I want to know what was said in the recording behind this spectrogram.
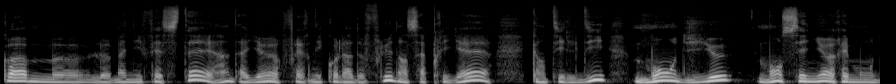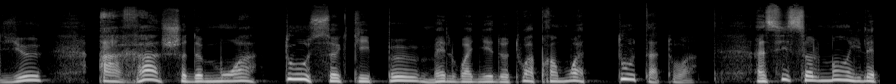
comme euh, le manifestait hein, d'ailleurs frère Nicolas de Flux dans sa prière, quand il dit Mon Dieu, mon Seigneur et mon Dieu, arrache de moi tout ce qui peut m'éloigner de toi, prends-moi tout à toi. Ainsi seulement il est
